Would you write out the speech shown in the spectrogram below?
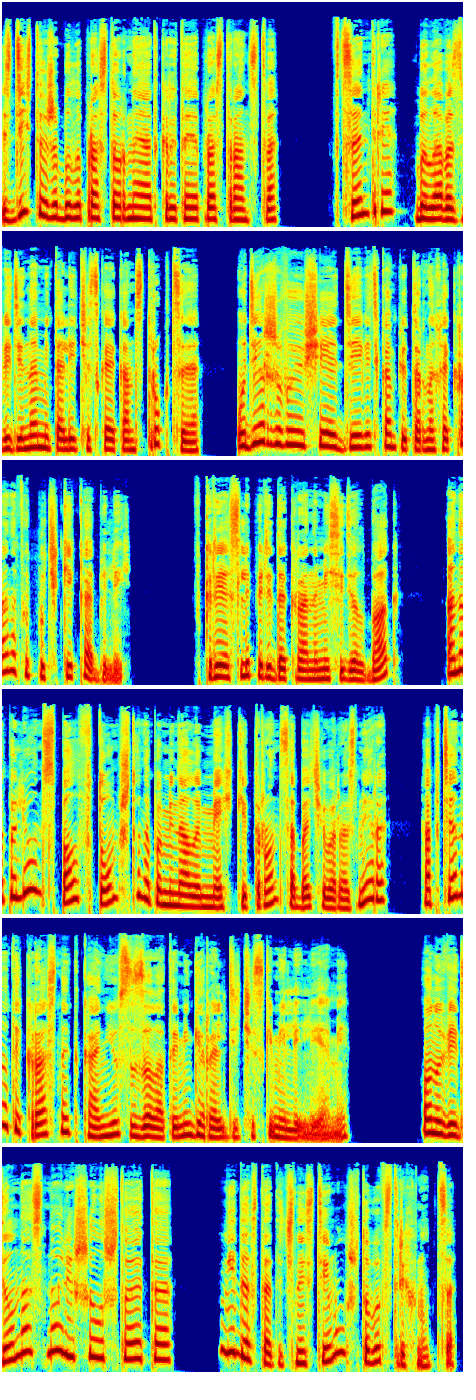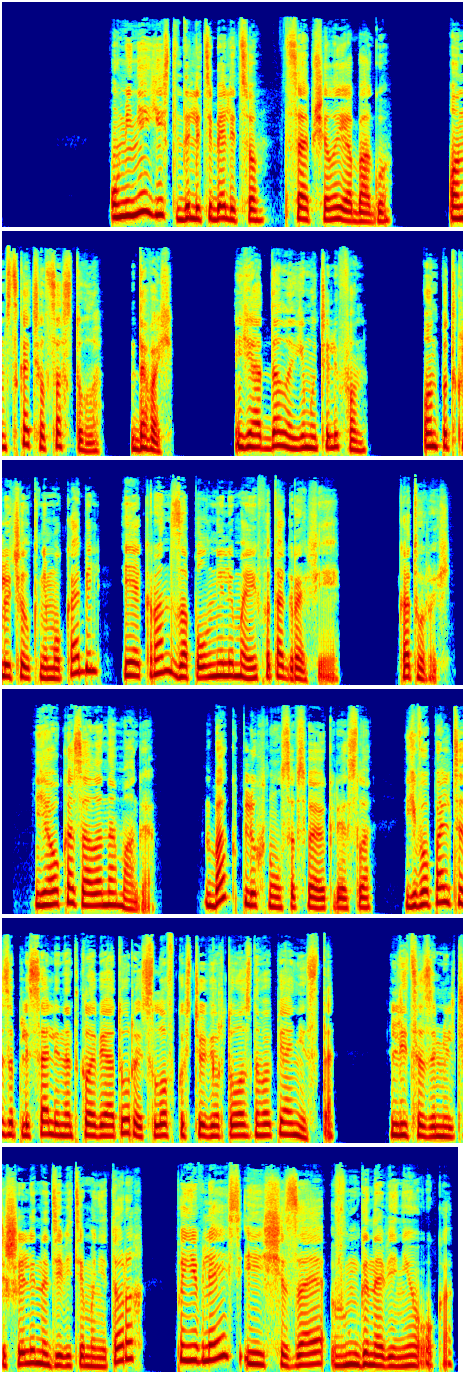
Здесь тоже было просторное открытое пространство. В центре была возведена металлическая конструкция, удерживающая девять компьютерных экранов и пучки кабелей. В кресле перед экранами сидел Бак, а Наполеон спал в том, что напоминало мягкий трон собачьего размера, обтянутый красной тканью с золотыми геральдическими лилиями. Он увидел нас, но решил, что это недостаточный стимул, чтобы встряхнуться. «У меня есть для тебя лицо», — сообщила я Багу. Он вскочил со стула. «Давай». Я отдала ему телефон. Он подключил к нему кабель, и экран заполнили мои фотографии. «Который?» Я указала на мага. Баг плюхнулся в свое кресло. Его пальцы заплясали над клавиатурой с ловкостью виртуозного пианиста. Лица замельтешили на девяти мониторах, появляясь и исчезая в мгновение ока.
